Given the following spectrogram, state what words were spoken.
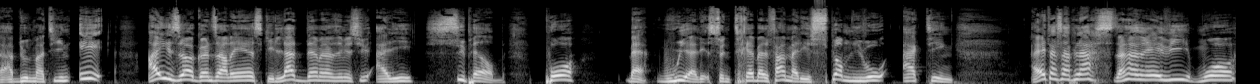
euh, Abdul Mateen et Aiza Gonzalez qui est là-dedans, mesdames et messieurs, elle est superbe. Pas, ben oui, elle est, c'est une très belle femme, mais elle est superbe niveau acting. Elle est à sa place, dans la vraie vie, moi,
